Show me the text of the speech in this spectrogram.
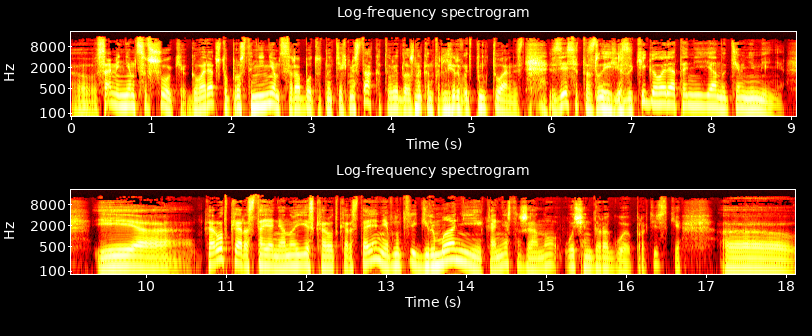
Э, сами немцы в шоке. Говорят, что просто не немцы работают на тех местах, которые должны контролировать пунктуальность. Здесь это злые языки, говорят, а не я, но тем не менее. И э, короткое расстояние, оно и есть короткое расстояние. Внутри Германии, конечно же, оно очень дорогое. Практически э,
